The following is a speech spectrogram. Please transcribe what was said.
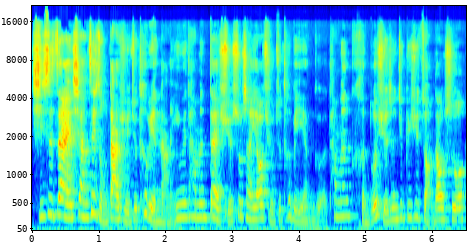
其实，在像这种大学就特别难，因为他们在学术上要求就特别严格，他们很多学生就必须转到说。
